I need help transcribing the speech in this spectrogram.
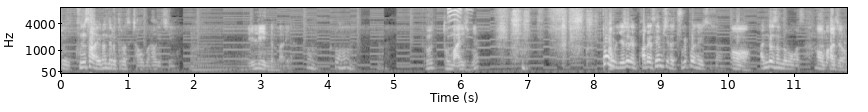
저기 군사 이런 데로 들어서 작업을 하겠지. 음, 일리 있는 말이야. 어, 그럼. 그거 돈 많이 주냐? 형 예전에 바다에 헤엄치다 죽을 적 있었잖아. 어, 안전선 넘어가서. 어, 맞아.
